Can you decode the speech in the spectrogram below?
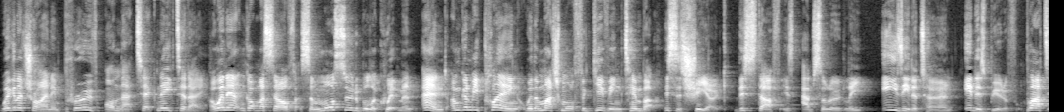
we're gonna try and improve on that technique today. I went out and got myself some more suitable equipment, and I'm gonna be playing with a much more forgiving timber. This is she oak. This stuff is absolutely easy to turn, it is beautiful. But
